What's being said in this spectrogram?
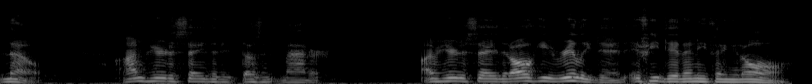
No. I'm here to say that it doesn't matter. I'm here to say that all he really did, if he did anything at all,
